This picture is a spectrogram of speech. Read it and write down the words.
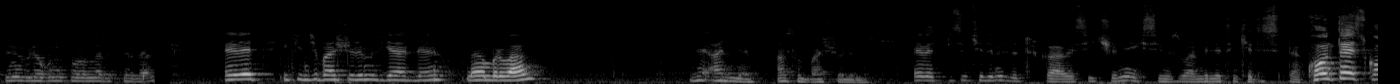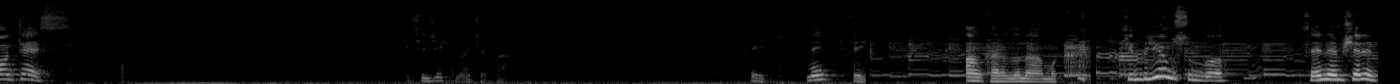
Evet dünün vlogunun sonunda bitirdim. Evet ikinci başrolümüz geldi. Number one. Ve annem asıl başrolümüz. Evet bizim kedimiz de Türk kahvesi içiyor. Ne eksiğimiz var milletin kedisinden? Kontes kontes. İçecek mi acaba? Fake. Ne? Fake. Ankaralı Namık. Kim biliyor musun bu? Senin hemşerin.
